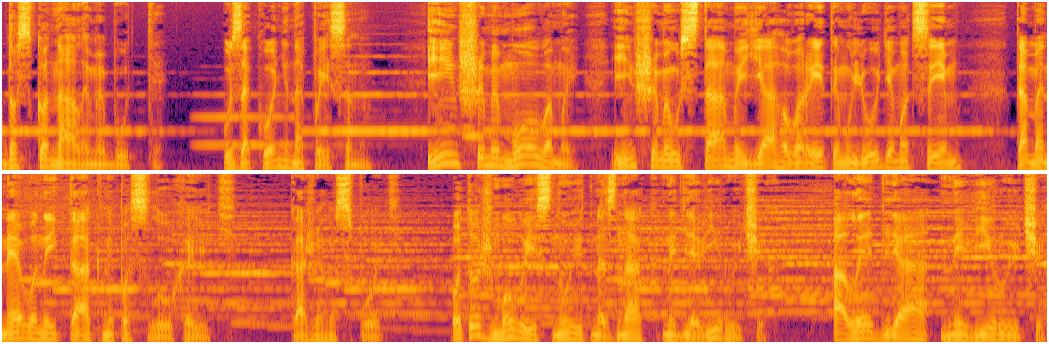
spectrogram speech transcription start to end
досконалими будьте. У законі написано іншими мовами, іншими устами я говоритиму людям оцим, та мене вони й так не послухають, каже Господь. Отож мови існують на знак не для віруючих, але для невіруючих,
